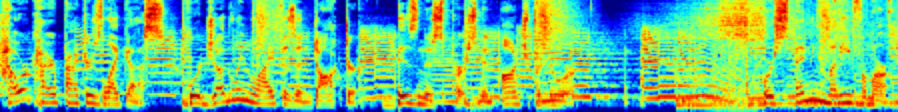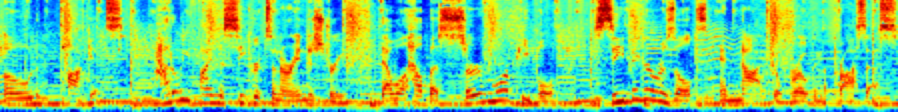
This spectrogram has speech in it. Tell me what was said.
How are chiropractors like us, who are juggling life as a doctor, business person, and entrepreneur, we're spending money from our own pockets. How do we find the secrets in our industry that will help us serve more people, see bigger results, and not go broke in the process?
